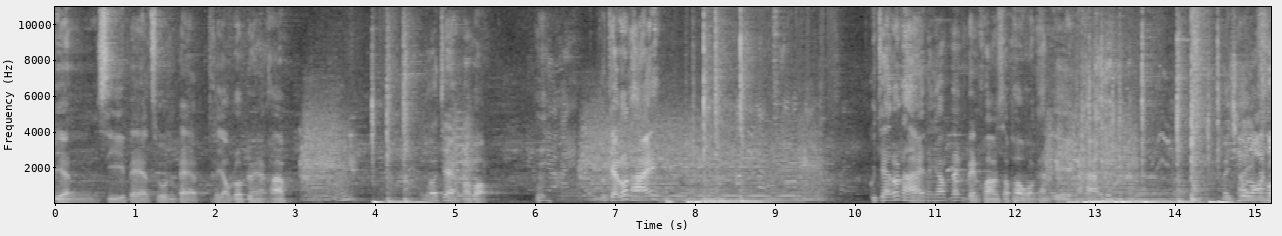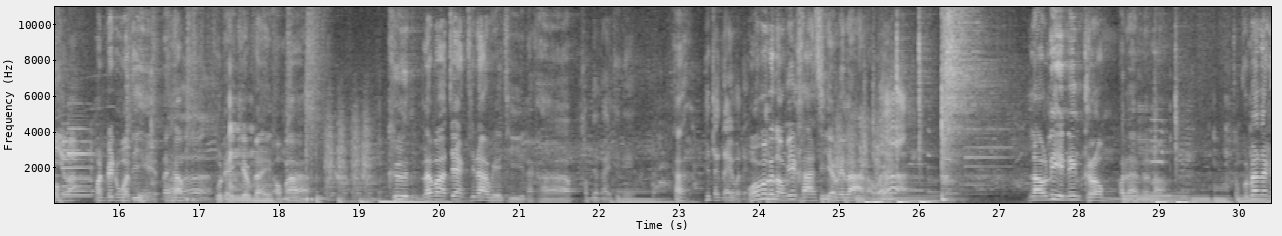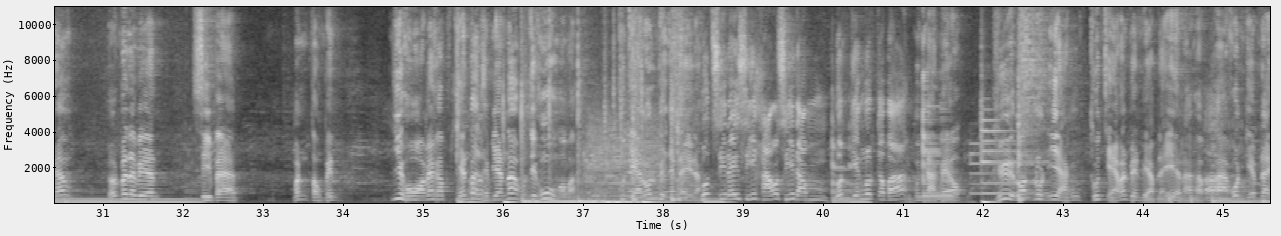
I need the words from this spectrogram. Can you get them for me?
เบียน 4808 ขยับรถด้วยนะครับเขาแจ้งมาบอกหึกุญแจรถหาย กุญแจรถหายนะครับ นั่นเป็นความสะเพร่าของท่านเองนะฮะไม่ใช่ร้อนดีละ มันเป็นอุบัติเหตุนะครับ อ่า ผู้ใดเก็บได้เอามาคืนแล้วมาแจ้งที่หน้าเวทีนะครับทำยังไงทีนี้ฮะเฮ็ดจังใดวะเนี่ยโอ้มันก็ต้องมีค่าเสียเวลาเราไว้อ่าเราลี่หนึ่งกลมมาได้แล้วเนาะ ขอบคุณมากนะครับ รถป้ายทะเบียน 48 มันต้องเป็น ยี่ห้อไหมครับ เขียนป้ายทะเบียนมากผมจะหู้มาป่ะกุญแจรถเป็นยังไงนะรถสีใดสีขาวสีดำรถเก๋งรถกระบะ มึงหนักแล้ว คือรถรุ่นอีหยังกุญแจมันเป็นแบบไหนอะนะครับอ่าถ้าคนเก็บได้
